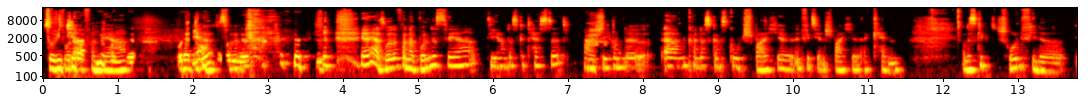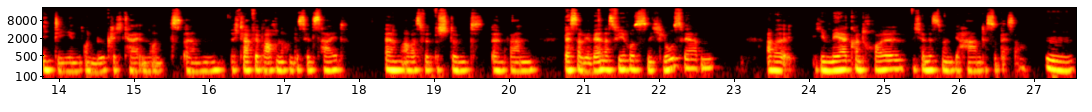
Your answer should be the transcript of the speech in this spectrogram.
So wie von der oder ja, wurde, ja, ja, es wurde von der Bundeswehr, die haben das getestet. Und Ach. die Hunde ähm, können das ganz gut Speichel, infizierten Speichel erkennen. Und es gibt schon viele Ideen und Möglichkeiten. Und ähm, ich glaube, wir brauchen noch ein bisschen Zeit. Ähm, aber es wird bestimmt irgendwann besser. Wir werden das Virus nicht loswerden. Aber je mehr Kontrollmechanismen wir haben, desto besser. Mhm.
